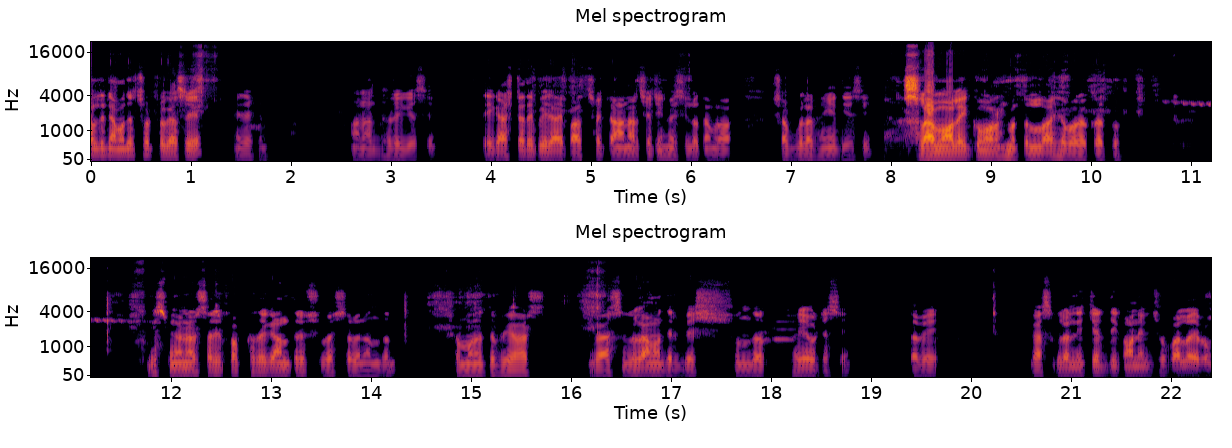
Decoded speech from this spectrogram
অলরেডি আমাদের ছোট্ট গাছে, এই দেখেন, আনার ধরে গেছে। এই গাছটাতে প্রায় পাঁচ, ছয়টা আনার সেটিং হয়েছিল, তো আমরা সবগুলা ভেঙে দিয়েছি। আসসালামু আলাইকুম রহমতুল্লাহ বরকাত বিসমিল্লাহ নার্সারির পক্ষ থেকে আন্তরিক শুভেচ্ছা, অভিনন্দন। সম্মানিত ভিউয়ার্স গাছগুলো আমাদের বেশ সুন্দর হয়ে উঠেছে, তবে গাছগুলোর নিচের দিকে অনেক ঝোপালো এবং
